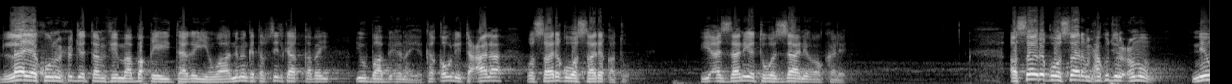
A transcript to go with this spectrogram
laa yakuunu xujatan fii ma baqiya ay taagan yihiin waa nimanka tafsiilkaa qabay yuu baabi'inaya ka qowlihi tacaala wasaariqu wasaariqatu iyo azaniyatu wazaani oo kale. Asaariq wasaariq maxaa ku jira cumuum? Nin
